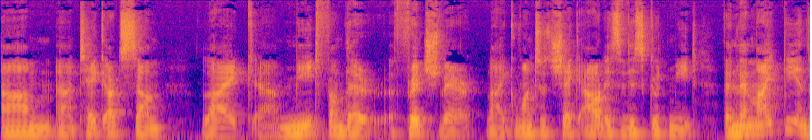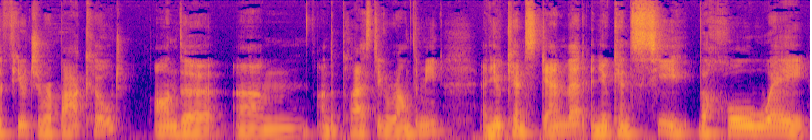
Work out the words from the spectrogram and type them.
um, uh, take out some like uh, meat from the fridge there, like want to check out is this good meat, then there might be in the future a barcode on the um, on the plastic around the meat, and you can scan that and you can see the whole way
